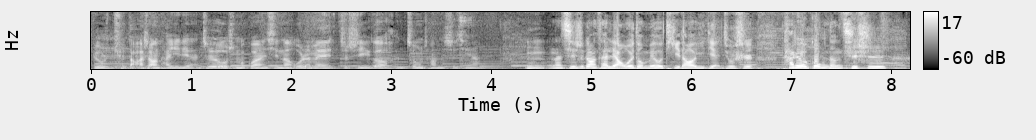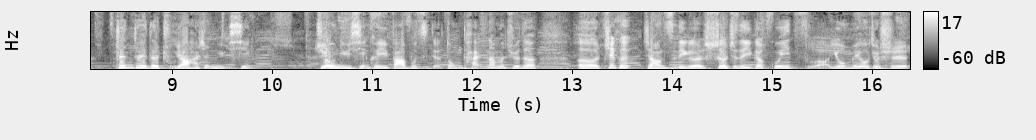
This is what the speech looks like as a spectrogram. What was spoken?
比如去打赏他一点，这又有什么关系呢？我认为这是一个很正常的事情啊。嗯，那其实刚才两位都没有提到一点，就是它这个功能其实针对的主要还是女性。只有女性可以发布自己的动态，那么觉得，呃，这个这样子的一个设置的一个规则有没有就是，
